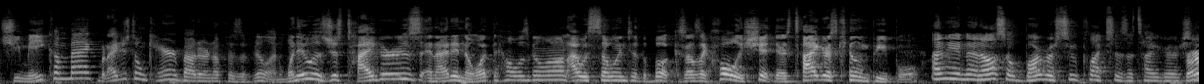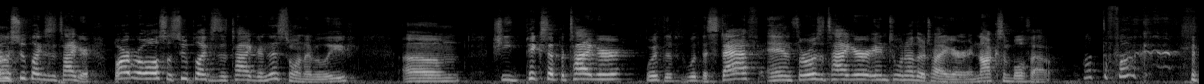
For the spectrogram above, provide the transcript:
she may come back, but I just don't care about her enough as a villain. When it was just tigers and I didn't know what the hell was going on, I was so into the book because I was like, "Holy shit! There's tigers killing people." I mean, and also Barbara suplexes a tiger. So. Barbara suplexes a tiger. Barbara also suplexes a tiger in this one, I believe. Um, she picks up a tiger with the with the staff and throws a tiger into another tiger and knocks them both out. what the fuck?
